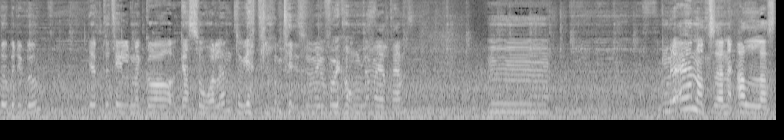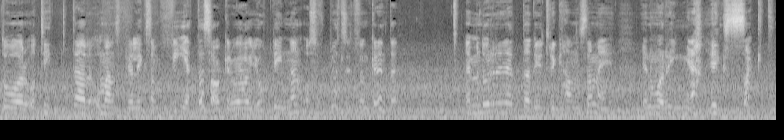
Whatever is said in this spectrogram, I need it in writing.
Bubbidi-boo. Hjälpte till med ga gasolen. Tog jättelång tid för mig att få igång den. var helt hemskt. Mm. Men det är något sådär när alla står och tittar och man ska liksom veta saker och jag har gjort det innan och så plötsligt funkar det inte. Nej Men då räddade ju Trygg Hansa mig genom att ringa exakt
